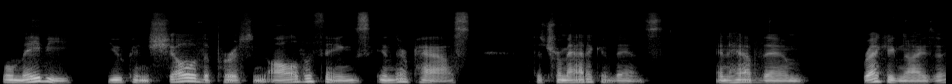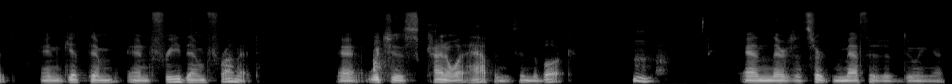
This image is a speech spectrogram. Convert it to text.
Well, maybe you can show the person all the things in their past, the traumatic events, and have them recognize it and get them and free them from it, and, which is kind of what happens in the book. Hmm. And there's a certain method of doing it.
